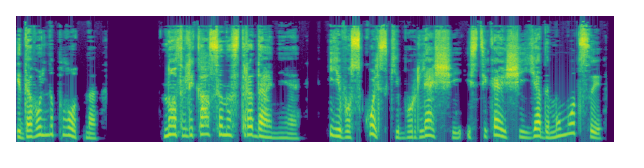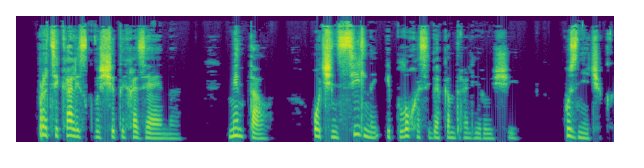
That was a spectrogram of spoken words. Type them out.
и довольно плотно, но отвлекался на страдания, и его скользкие, бурлящие, истекающие ядом эмоции протекали сквозь щиты хозяина. Ментал. Очень сильный и плохо себя контролирующий. Кузнечик.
